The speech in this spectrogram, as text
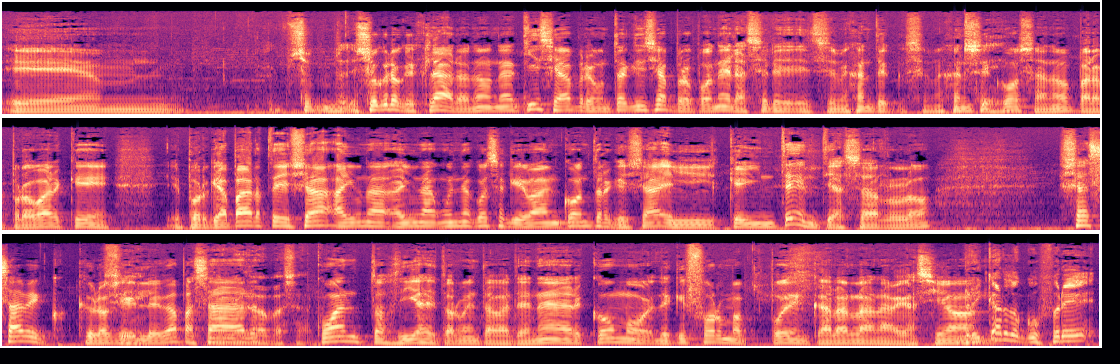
eh, yo, yo creo que es claro, ¿no? ¿Quién se va a preguntar, quién se va a proponer hacer eh, semejante semejante Sí. cosa, ¿no? Para probar que, eh, porque aparte ya hay una hay una, una cosa que va en contra que ya el que intente hacerlo ya sabe que lo que Sí, le va a pasar, lo que le va a pasar. cuántos días de tormenta va a tener, cómo, de qué forma puede encarar la navegación. Ricardo Cufré,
